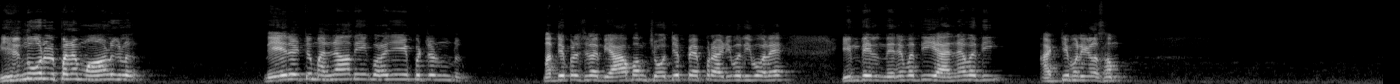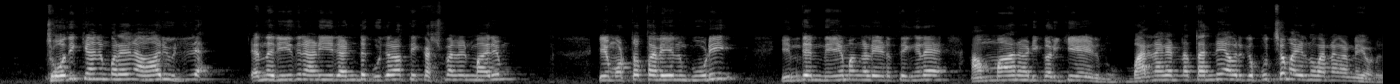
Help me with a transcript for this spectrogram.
ഇരുന്നൂറിൽ പല ആളുകൾ നേരിട്ടും അല്ലാതെയും കുറേ ചെയ്യപ്പെട്ടിട്ടുണ്ട്. മധ്യപ്രദേശിലെ വ്യാപം ചോദ്യപേപ്പർ അഴിമതി പോലെ ഇന്ത്യയിൽ നിരവധി അനവധി അട്ടിമറികൾ സം ചോദിക്കാനും പറയാൻ ആരുമില്ല. എന്ന രീതിയിലാണ് ഈ രണ്ട് ഗുജറാത്തി കശ്മലന്മാരും ഈ മൊട്ടത്തലയിലും കൂടി ഇന്ത്യൻ നിയമങ്ങളെ എടുത്ത് ഇങ്ങനെ അമ്മാനടി കളിക്കുകയായിരുന്നു. ഭരണഘടന തന്നെ അവർക്ക് പുച്ഛമായിരുന്നു ഭരണഘടനയോട്.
